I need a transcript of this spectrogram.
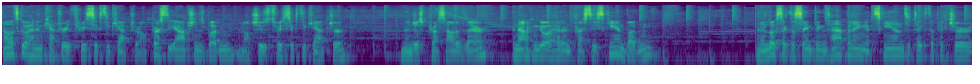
Now let's go ahead and capture a 360 capture. I'll press the options button and I'll choose 360 capture, and then just press out of there. And now I can go ahead and press the scan button, and it looks like the same thing is happening. It scans, it takes the picture,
